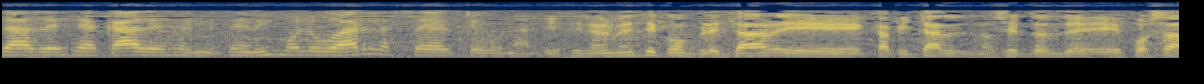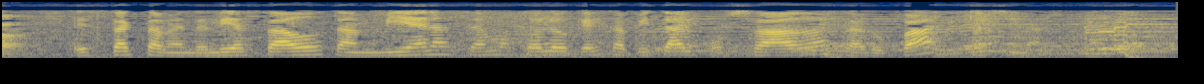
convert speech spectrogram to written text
ya desde acá, desde el, mismo lugar, la sede del tribunal. Y finalmente completar eh, Capital, ¿no es cierto?, de, eh, Posadas. Exactamente, el día sábado también hacemos todo lo que es Capital, Posadas, Garupá y Casinal.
